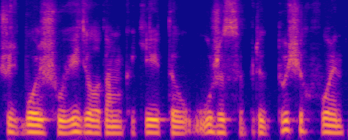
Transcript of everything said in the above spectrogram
чуть больше увидела там какие-то ужасы предыдущих войн.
